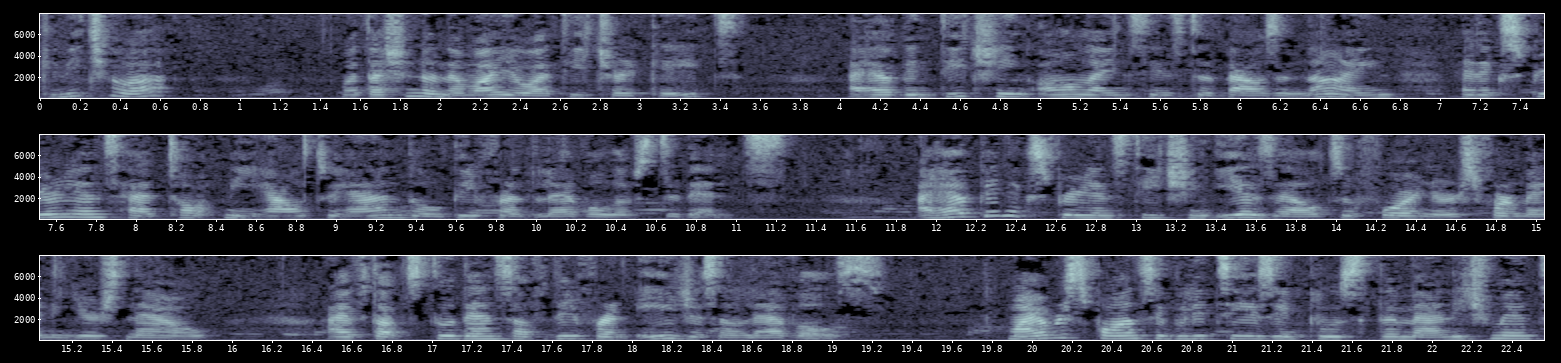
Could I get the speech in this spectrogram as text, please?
Konnichiwa! Watashi no namae wa Teacher Kate. I have been teaching online since 2009 and experience had taught me how to handle different level of students. I have been experienced teaching ESL to foreigners for many years now. I've taught students of different ages and levels. My responsibilities includes the management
